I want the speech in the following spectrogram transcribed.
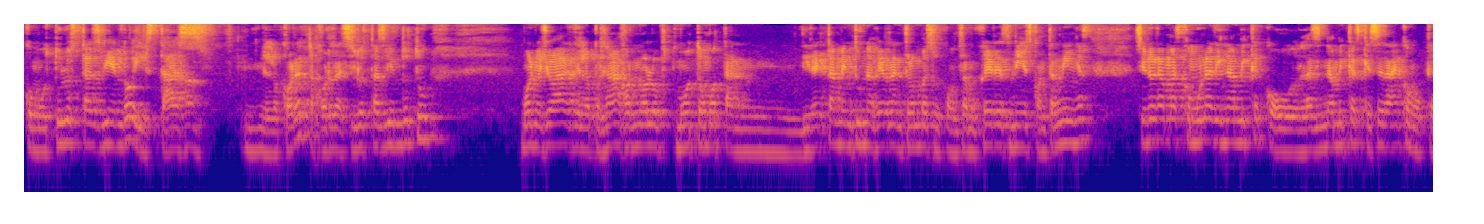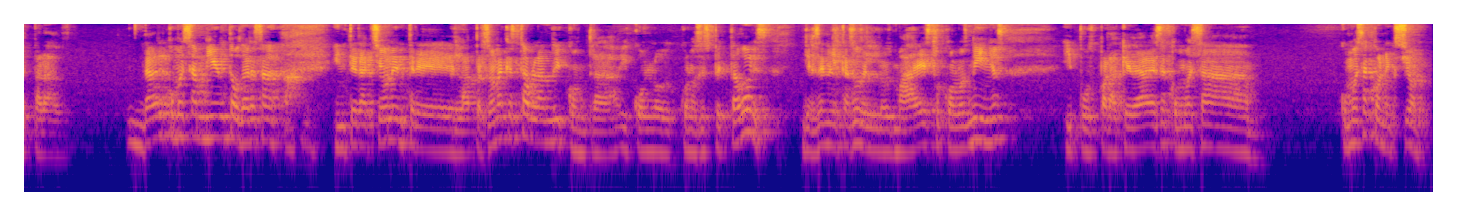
como tú lo estás viendo y estás en lo correcto, mejor así lo estás viendo tú. Bueno, yo de la persona mejor no lo tomo tan directamente una guerra entre hombres o contra mujeres, niños contra niñas, sino era más como una dinámica, o las dinámicas que se dan como que para dar como ese ambiente o dar esa interacción entre la persona que está hablando y, contra, y con, con, los espectadores, ya sea en el caso de los maestros con los niños, y pues para que da esa como esa como esa conexión.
